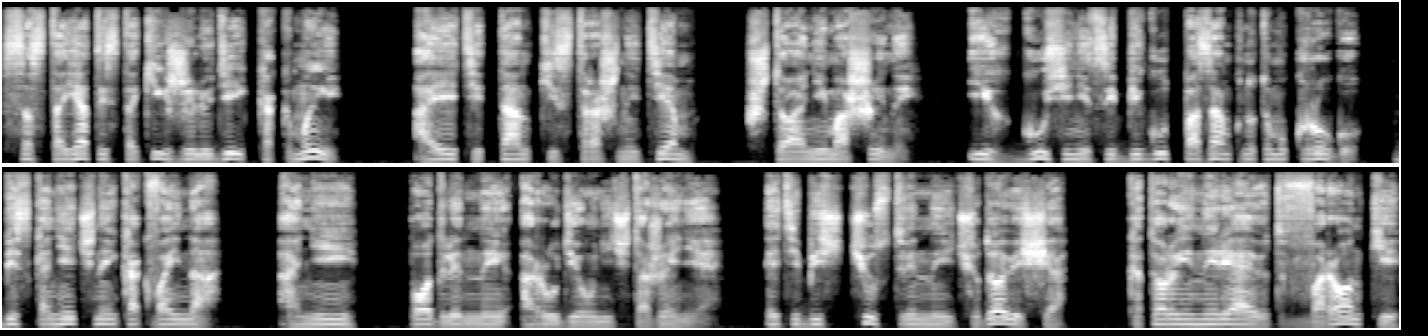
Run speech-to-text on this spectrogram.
состоят из таких же людей, как мы, а эти танки страшны тем, что они машины. Их гусеницы бегут по замкнутому кругу, бесконечные, как война. Они — подлинные орудия уничтожения. Эти бесчувственные чудовища, которые ныряют в воронки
